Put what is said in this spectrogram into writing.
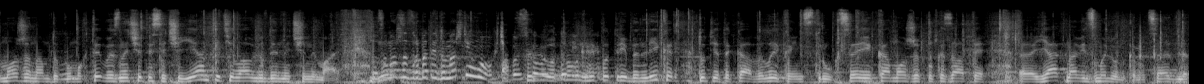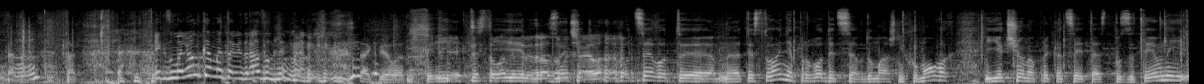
може нам допомогти визначитися, чи є антитіла в людини, чи немає. Ну, це можна зробити в домашніх умовах чи обов'язково до Абсолютно лікаря? не потрібен лікар. Тут є така велика інструкція, яка може показати, е, як навіть з малюнками. Це для тебе. Так. Як з малюнками, то відразу для мене. Так, Віолета. І, тестувати, то відразу Михайла. Оце от, е, тестування проводиться в домашніх умовах. І якщо, наприклад, цей тест позитивний,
